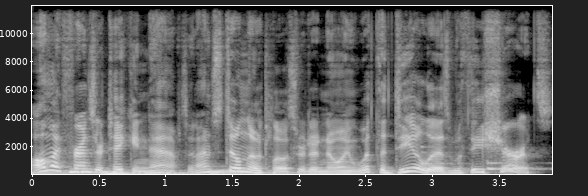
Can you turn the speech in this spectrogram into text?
All my friends are taking naps, and I'm still no closer to knowing what the deal is with these shirts.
